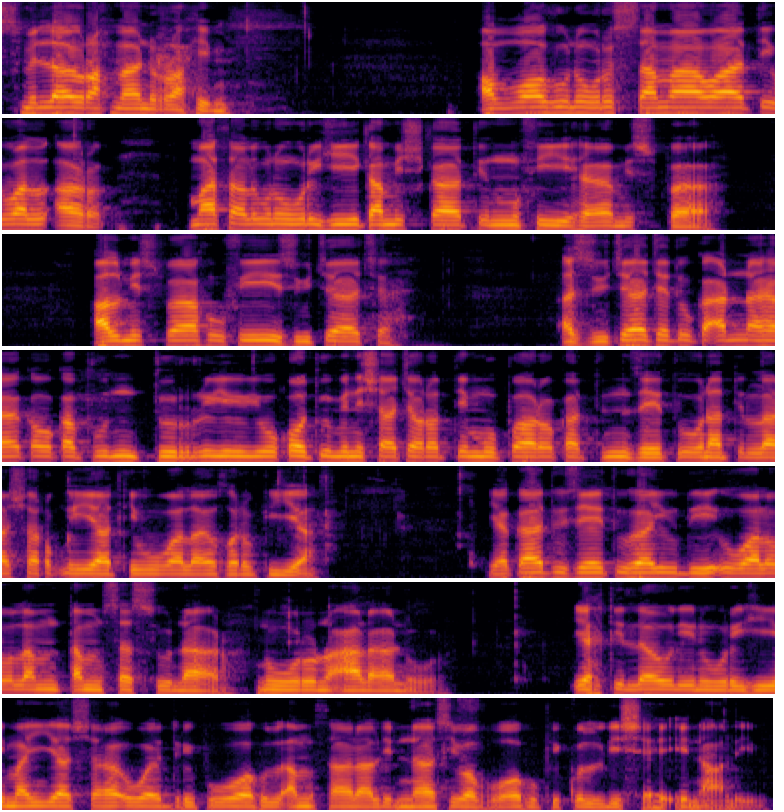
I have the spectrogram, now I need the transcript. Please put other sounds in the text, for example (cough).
Bismillahirrahmanirrahim. Allahu nurus samawati wal ard. Mathalu nurihi kamishkatin fiha misbah. Al misbahu fi zujajah. Az-zujajah tu ka'annaha kawkabun durri yuqadu min syajaratin mubarakatin zaitunatin la syarqiyati wala gharbiyah. Yakadu zaituha yudhi'u walau lam tamsas sunar nurun ala nur. Yahdillahu li nurihi may yasha'u wa yadribu wahul amthala linnasi wa wahu bikulli syai'in alim.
